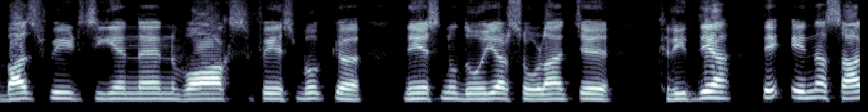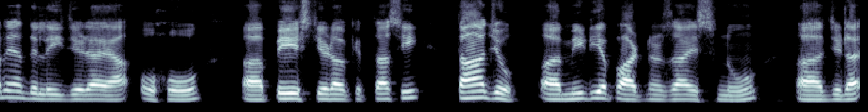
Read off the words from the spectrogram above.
BuzzFeed CNN Vox Facebook ਨੇ ਇਸ ਨੂੰ 2016 ਚ ਖਰੀਦਿਆ ਤੇ ਇਹਨਾਂ ਸਾਰਿਆਂ ਦੇ ਲਈ ਜਿਹੜਾ ਆ ਉਹ ਪੇਸ਼ ਜਿਹੜਾ ਉਹ ਕੀਤਾ ਸੀ। ਤਾਂ ਜੋ ਮੀਡੀਆ ਪਾਰਟਨਰਸ ਆ ਇਸ ਨੂੰ ਜਿਹੜਾ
